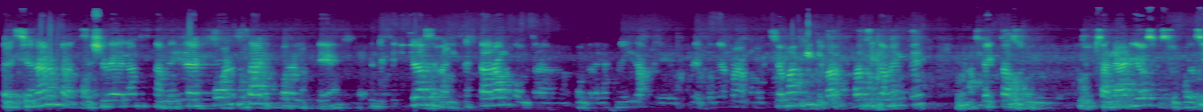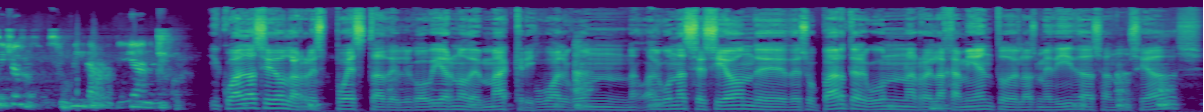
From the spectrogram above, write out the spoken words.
presionaron para que se lleve adelante esta medida de fuerza y fueron los que en definitiva se manifestaron contra, contra las medidas del gobierno de Mauricio Macri, que básicamente afecta sus salarios, sus bolsillos y su vida cotidiana. ¿Y cuál ha sido la respuesta del gobierno de Macri? ¿Hubo algún, alguna sesión de, de su parte, algún relajamiento de las medidas anunciadas?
